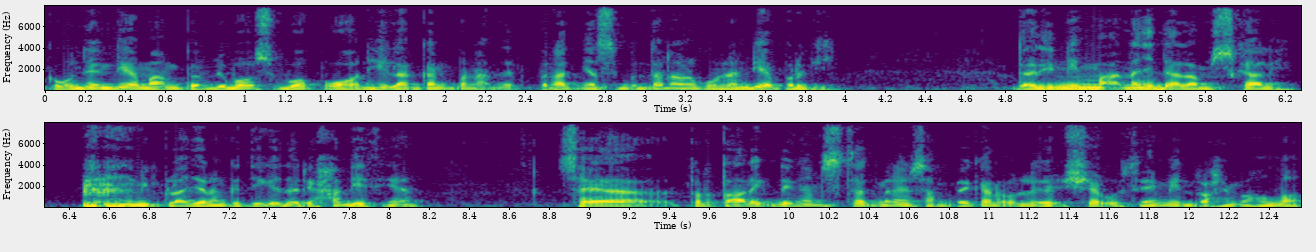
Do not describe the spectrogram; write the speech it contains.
kemudian dia mampir di bawah sebuah pohon, hilangkan penat, penatnya sebentar, lalu kemudian dia pergi. Dan ini maknanya dalam sekali. ini pelajaran ketiga dari hadis ya. Saya tertarik dengan statement yang disampaikan oleh Syekh Utsaimin rahimahullah.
